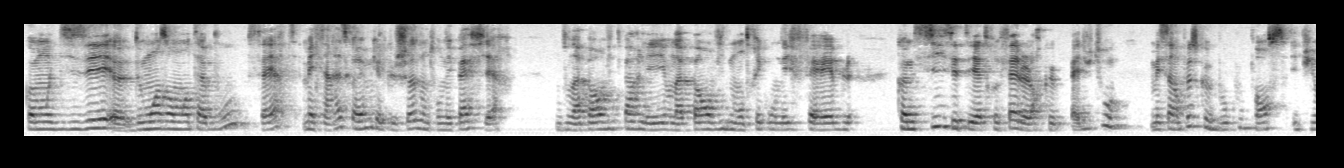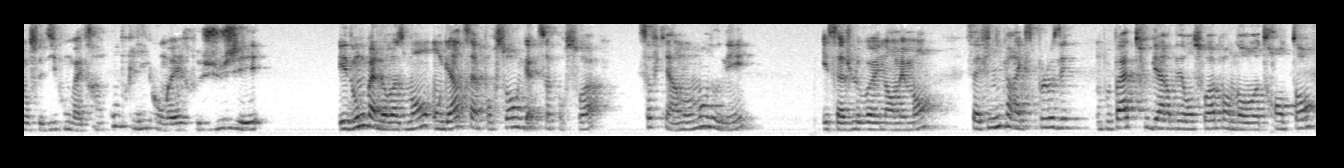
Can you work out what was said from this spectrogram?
comme on le disait, euh, de moins en moins tabou, certes, mais ça reste quand même quelque chose dont on n'est pas fier, dont on n'a pas envie de parler, on n'a pas envie de montrer qu'on est faible, comme si c'était être faible, alors que pas du tout. Mais c'est un peu ce que beaucoup pensent, et puis on se dit qu'on va être incompris, qu'on va être jugé. Et donc, malheureusement, on garde ça pour soi, on garde ça pour soi, sauf qu'il y a un moment donné, et ça je le vois énormément, ça finit par exploser. On peut pas tout garder en soi pendant 30 ans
